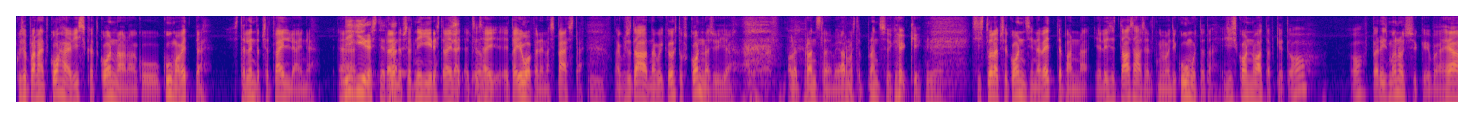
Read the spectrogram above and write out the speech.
kui sa paned kohe, viskad konna nagu kuuma vette, siis ta lendab sealt välja, on ju, nii kiiresti, et ta lendab sealt nii kiiresti välja, et sa sai, et ta jõuab veel ennast päästa mm.. aga kui sa tahad nagu ikka õhtuks konna süüa oled prantslane või armastad prantsuse kööki yeah., siis tuleb see konn sinna vette panna ja lihtsalt tasaselt niimoodi kuumutada ja siis konn vaatabki, et oh, oh, päris mõnus, niisugune juba hea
